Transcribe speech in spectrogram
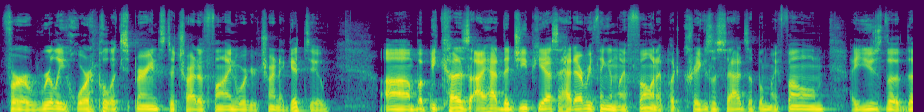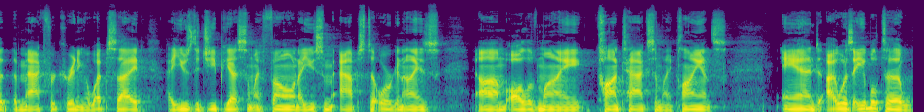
for a really horrible experience to try to find where you're trying to get to. Um, but because I had the GPS, I had everything in my phone. I put Craigslist ads up on my phone. I used the, the, the Mac for creating a website. I used the GPS on my phone. I used some apps to organize um, all of my contacts and my clients. And I was able to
